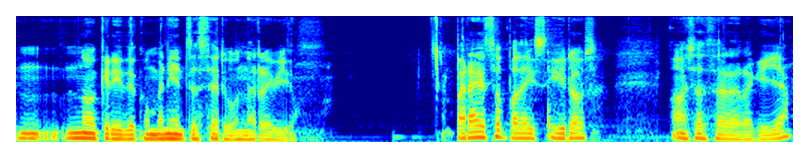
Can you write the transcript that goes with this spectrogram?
no, he querido conveniente hacer una review. Para eso podéis iros, vamos a cerrar aquí ya.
